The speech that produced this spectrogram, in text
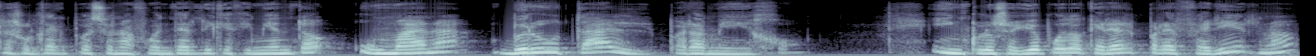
resulta que puede ser una fuente de enriquecimiento humana brutal para mi hijo. Incluso yo puedo querer preferir, ¿no?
